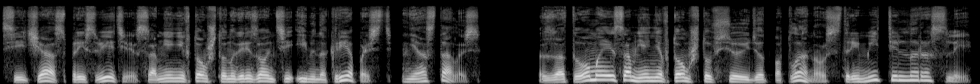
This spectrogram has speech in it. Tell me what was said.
Сейчас, при свете, сомнений в том, что на горизонте именно крепость, не осталось. Зато мои сомнения в том, что все идет по плану, стремительно росли.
